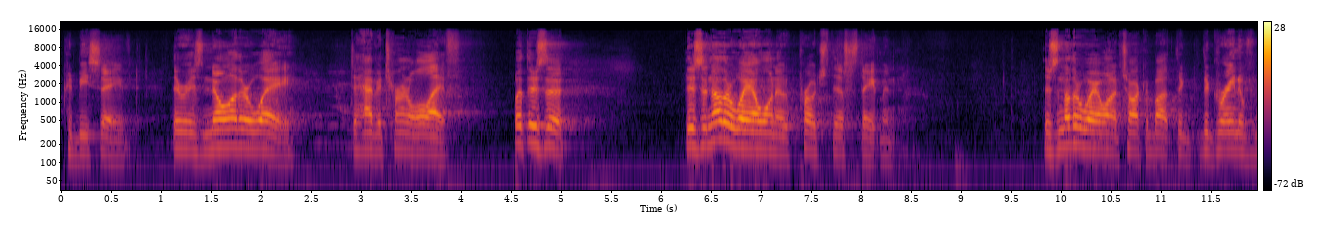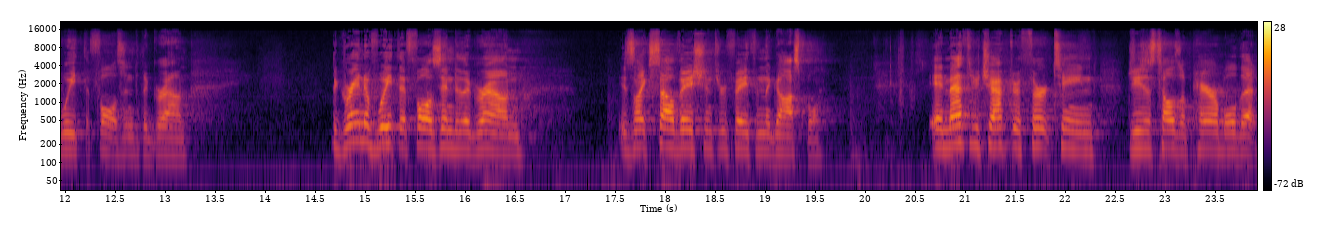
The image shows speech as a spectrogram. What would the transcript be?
could be saved. There is no other way to have eternal life. But there's a there's another way I want to approach this statement. There's another way I want to talk about the, the grain of wheat that falls into the ground. The grain of wheat that falls into the ground is like salvation through faith in the gospel. In Matthew chapter 13, Jesus tells a parable that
